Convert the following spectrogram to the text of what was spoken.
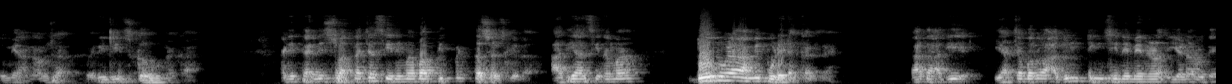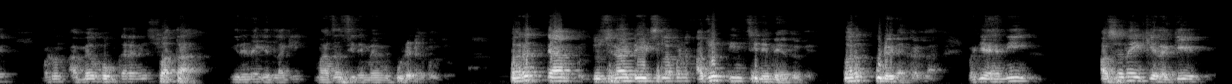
तुम्ही अनाऊन्स रिलीज करू नका. आणि त्यांनी स्वतःच्या सिनेमा बाबतीत पण तसंच केलं. आधी हा सिनेमा दोन वेळा आम्ही पुढे ढकललाय. आता आधी याच्याबरोबर अजून तीन सिनेमे येणार होते. म्हणून अमेय खोपकरांनी स्वतः निर्णय घेतला की माझा सिनेमा मी पुढे ढकलतो. परत त्या दुसऱ्या डेट्सला पण अजून तीन सिनेमे येत होते. परत पुढे ढकलला. म्हणजे यांनी असं नाही केलं की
